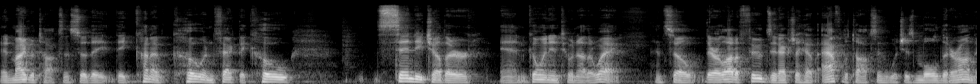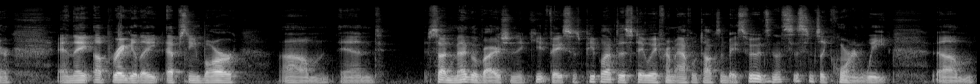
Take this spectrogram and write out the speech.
and mycotoxins, so they they kind of co-infect, they co-send each other and going into another way. And so there are a lot of foods that actually have aflatoxin, which is mold that are on there, and they upregulate Epstein Barr um, and cytomegalovirus in the acute phases, people have to stay away from aflatoxin based foods, and that's essentially corn and wheat. Um,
